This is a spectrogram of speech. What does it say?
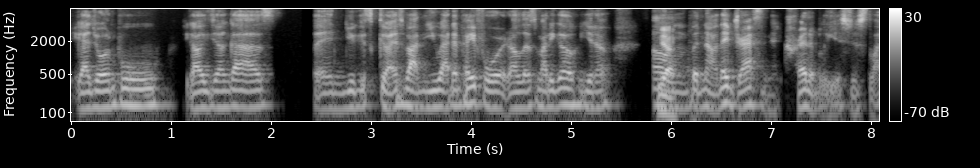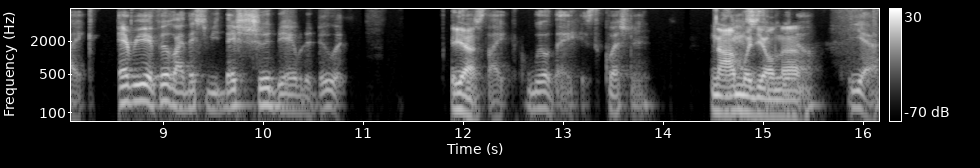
you got Jordan Poole, you got all these young guys, and you just it's about you had to pay for it or let somebody go. You know, um, Yeah. But no, they drafted incredibly. It's just like every year it feels like they should be they should be able to do it. yeah. It's like will they? Is the question. No, I'm with you on that. Yeah.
